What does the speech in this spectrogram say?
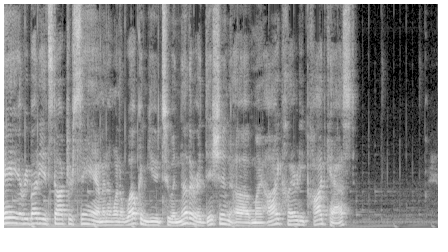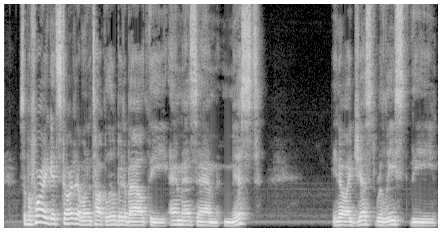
Hey, everybody, it's Dr. Sam, and I want to welcome you to another edition of my Eye Clarity podcast. So, before I get started, I want to talk a little bit about the MSM Mist. You know, I just released the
